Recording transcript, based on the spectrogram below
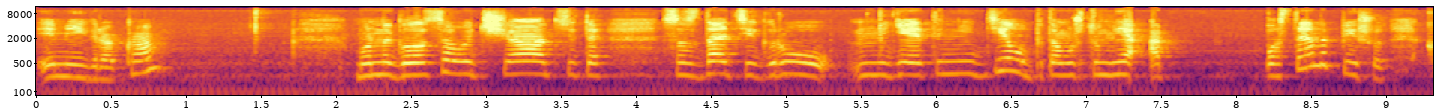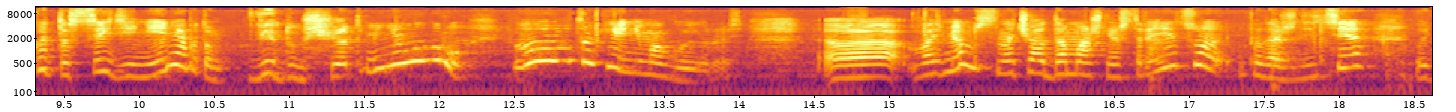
Имя игрока. Можно голосовой чат, это создать игру. Я это не делаю, потому что у меня постоянно пишут какое-то соединение, потом ведущий отменил игру. Ну, в итоге я не могу играть. Э, возьмем сначала домашнюю страницу. Подождите. Вот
